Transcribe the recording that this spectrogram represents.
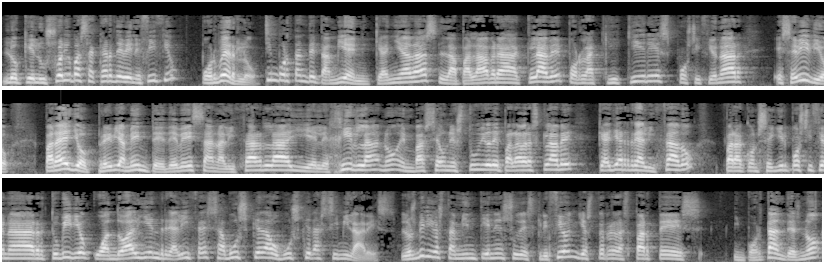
lo que el usuario va a sacar de beneficio por verlo. Es importante también que añadas la palabra clave por la que quieres posicionar ese vídeo. Para ello, previamente debes analizarla y elegirla, ¿no? En base a un estudio de palabras clave que hayas realizado para conseguir posicionar tu vídeo cuando alguien realiza esa búsqueda o búsquedas similares. Los vídeos también tienen su descripción y esto es de las partes importantes, ¿no?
